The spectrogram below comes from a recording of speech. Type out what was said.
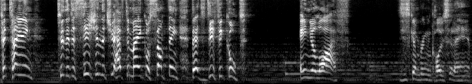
pertaining to the decision that you have to make or something that's difficult in your life. Is this going to bring me closer to Him?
